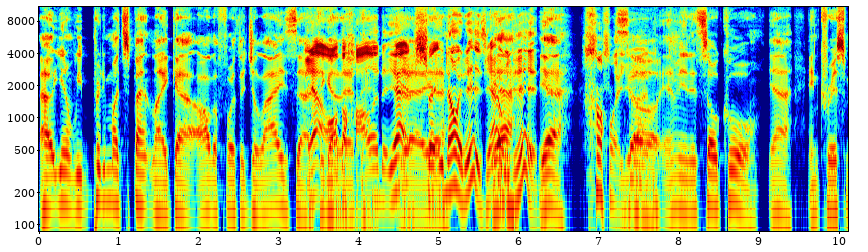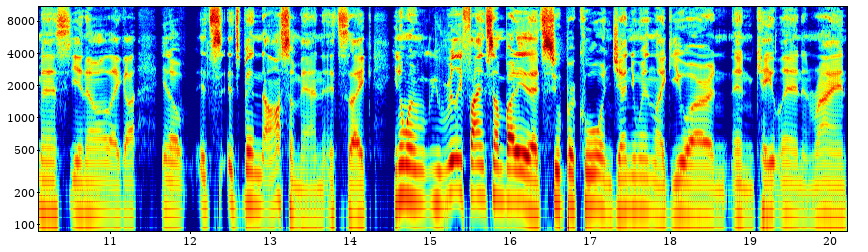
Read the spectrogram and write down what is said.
uh, you know we pretty much spent like uh, all the Fourth of July's uh, Yeah, all the holiday. Yeah, Yeah, straight, yeah. no, it is. Yeah, we did. Yeah. Oh my so god. I mean, it's so cool. Yeah, and Christmas, you know, like uh, you know, it's it's been awesome, man. It's like you know when you really find somebody that's super cool and genuine, like you are, and and Caitlin and Ryan.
